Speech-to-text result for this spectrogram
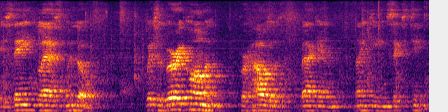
a stained glass window, which is very common for houses back in 1916.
